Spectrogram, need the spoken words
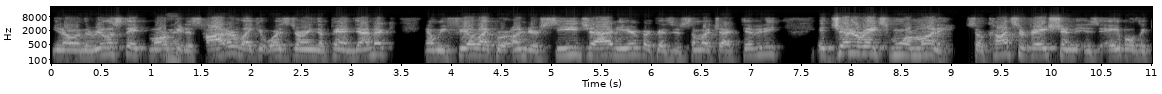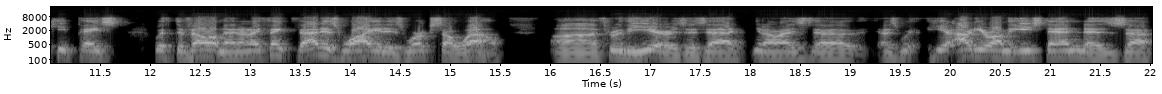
you know, and the real estate market right. is hotter like it was during the pandemic, and we feel like we're under siege out here because there's so much activity, it generates more money. So conservation is able to keep pace with development. And I think that is why it has worked so well. Uh, through the years is that you know as uh, as we here out here on the East End as uh,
